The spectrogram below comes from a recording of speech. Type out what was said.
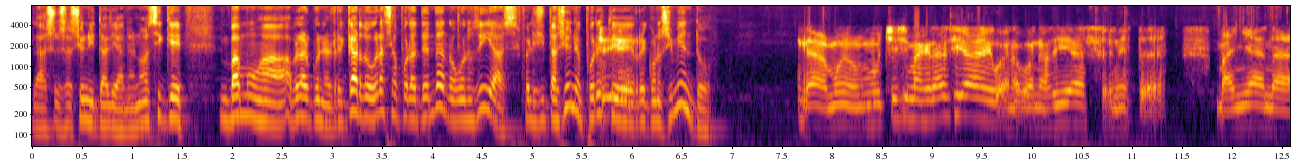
la Asociación Italiana. ¿no? Así que vamos a hablar con el Ricardo, gracias por atendernos, buenos días, felicitaciones por este reconocimiento. muchísimas gracias y bueno, buenos días en esta mañana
